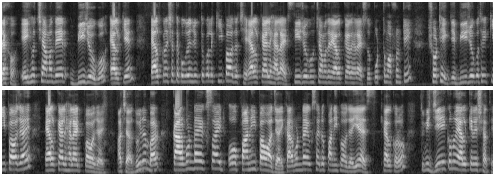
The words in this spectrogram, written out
দেখো, এই হচ্ছে আমাদের বি যৌগ অ্যালকেন অ্যালকেনের সাথে ক্লোরিন যুক্ত করলে কি পাওয়া যাচ্ছে? অ্যালকাইল হ্যালাইড সি যৌগ হচ্ছে আমাদের অ্যালকাইল হ্যালাইড তো প্রথম অপশনটি সঠিক যে বি যৌগ থেকে কি পাওয়া যায়? অ্যালকাইল হ্যালাইড পাওয়া যায়। আচ্ছা দুই নাম্বার কার্বন ডাইঅক্সাইড ও পানি পাওয়া যায়। কার্বন ডাইঅক্সাইড ও পানি পাওয়া যায়। ইয়েস খেয়াল করো, তুমি যে কোনো অ্যালকেনের সাথে,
